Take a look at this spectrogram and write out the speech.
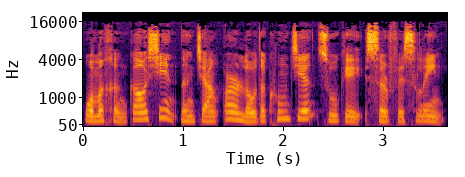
我们很高兴能将二楼的空间租给 Surface Link。”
